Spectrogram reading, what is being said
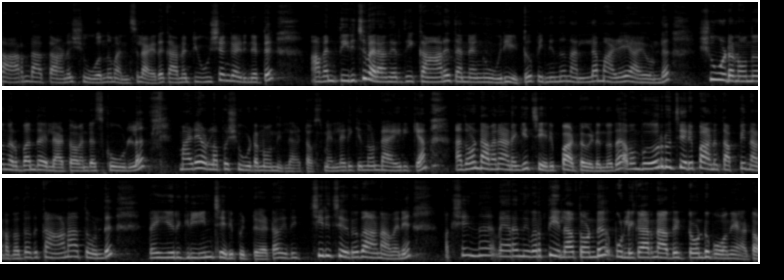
കാറിന്റെ അകത്താണ് ഷൂ എന്ന് മനസ്സിലായത്. കാരണം ട്യൂഷൻ കഴിഞ്ഞിട്ട് അവൻ തിരിച്ചു വരാൻ നേരത്ത് ഈ കാറിൽ തന്നെ അങ്ങ് ഊരിയിട്ടു. പിന്നെ ഇന്ന് നല്ല മഴയായതുകൊണ്ട് ഷൂ ഇടണമെന്ന് നിർബന്ധമില്ല കേട്ടോ അവന്റെ സ്കൂളിൽ മഴയുള്ളപ്പോൾ ഷൂ ഇടണമെന്നില്ല കേട്ടോ സ്മെല്ലടിക്കുന്നതുകൊണ്ടായിരിക്കാം അതുകൊണ്ട് അവനാണെങ്കിൽ ചെരുപ്പാട്ടോ ഇടുന്നത്. അവൻ വേറൊരു ചെരുപ്പാണ് തപ്പി നടന്നത്. അത് കാണാത്തതുകൊണ്ട് ഈ ഒരു ഗ്രീൻ ചെരുപ്പ് ഇട്ട് കേട്ടോ. ഇത് ഇച്ചിരി ചെറുതാണ് അവന്. പക്ഷേ ഇന്ന് വേറെ നിവൃത്തിയില്ലാത്തതുകൊണ്ട് പുള്ളിക്കാരൻ അത് ഇട്ടുകൊണ്ട് പോകുന്ന കേട്ടോ.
